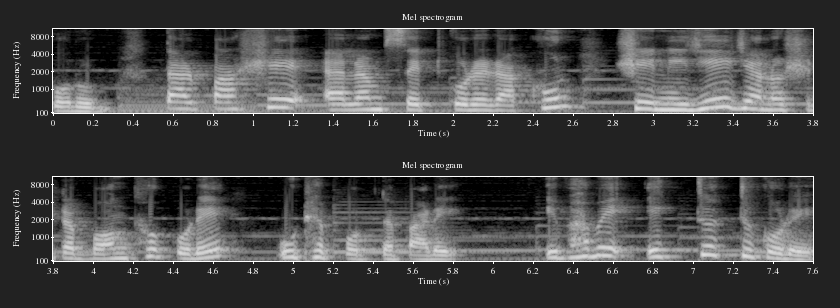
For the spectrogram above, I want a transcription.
করুন। তার পাশে অ্যালার্ম সেট করে রাখুন, সে নিজেই যেন সেটা বন্ধ করে উঠে পড়তে পারে। এভাবে একটু একটু করে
